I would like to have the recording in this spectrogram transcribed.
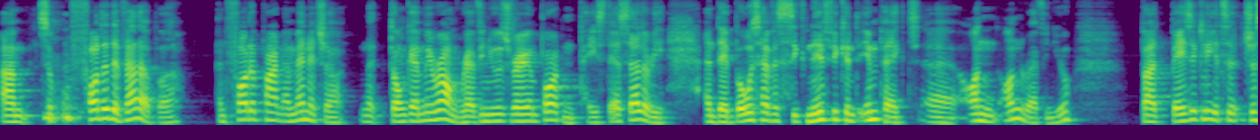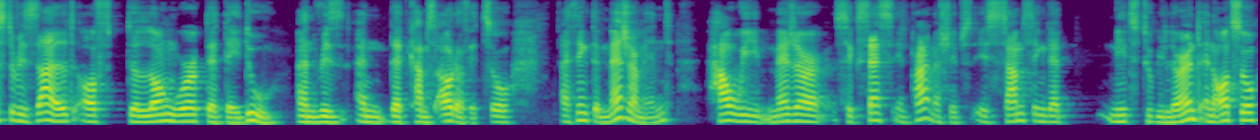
Um, so for the developer, and for the partner manager, don't get me wrong, revenue is very important, pays their salary, and they both have a significant impact uh, on on revenue. But basically, it's a, just a result of the long work that they do, and res- and that comes out of it. So, I think the measurement, how we measure success in partnerships, is something that needs to be learned, and also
